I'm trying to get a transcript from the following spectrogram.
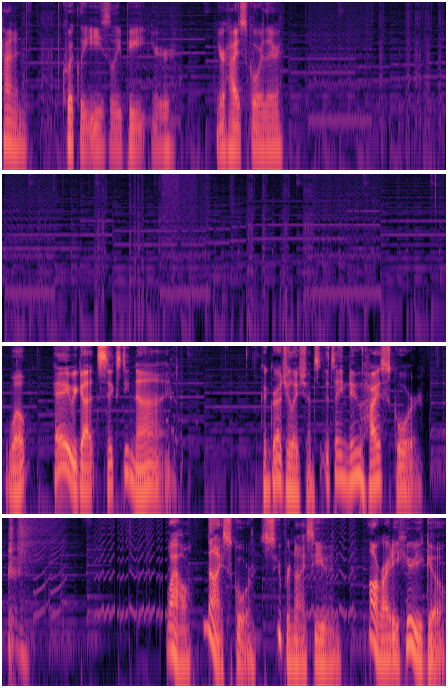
Kind of quickly, easily beat your your high score there. Well, hey, we got 69. Congratulations, it's a new high score. wow, nice score. Super nice even. Alrighty, here you go.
